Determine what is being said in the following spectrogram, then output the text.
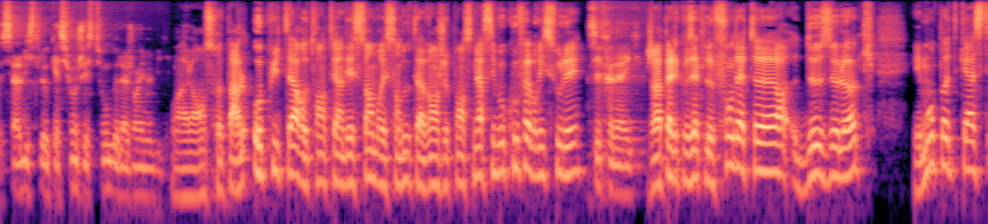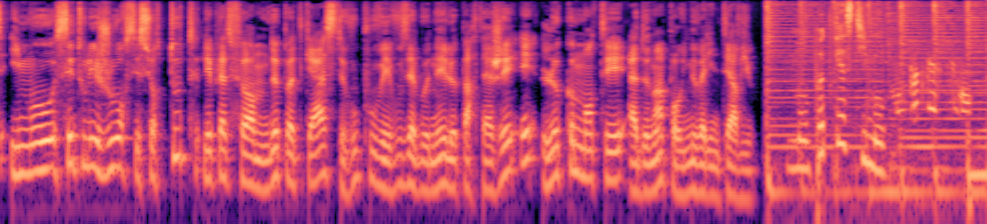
service location-gestion de l'agent immobilier. Bon, alors, on se reparle au plus tard, au 31 décembre et sans doute avant, je pense. Merci beaucoup, Fabrice Soulet. Merci, Frédéric. Je rappelle que vous êtes le fondateur de The Lock. Et mon podcast IMO, c'est tous les jours, c'est sur toutes les plateformes de podcast. Vous pouvez vous abonner, le partager et le commenter. À demain pour une nouvelle interview. Mon podcast IMO. Mon podcast IMO.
